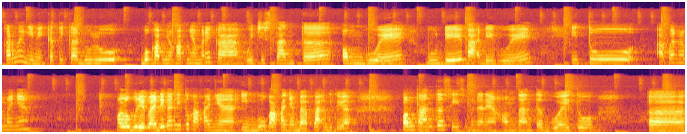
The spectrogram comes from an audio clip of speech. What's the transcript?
Karena gini ketika dulu bokap nyokapnya mereka which is tante om gue bude pak de gue itu apa namanya kalau bude pak de kan itu kakaknya ibu kakaknya bapak gitu ya. Om tante sih sebenarnya om tante gue itu uh,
